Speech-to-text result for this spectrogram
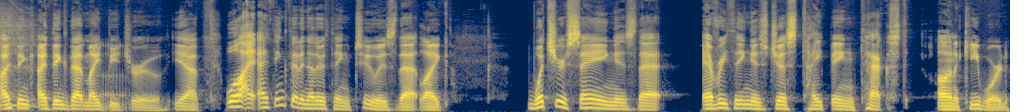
I think I think that might be true. Yeah. Well, I, I think that another thing too is that like what you're saying is that everything is just typing text on a keyboard,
